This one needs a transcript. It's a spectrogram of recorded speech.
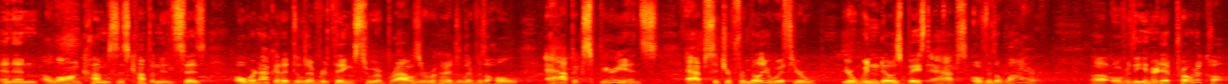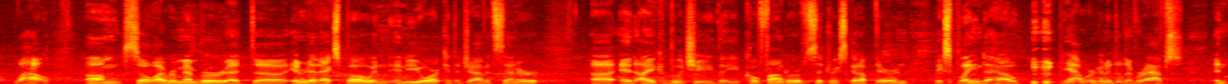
And then along comes this company that says, oh, we're not going to deliver things through a browser, we're going to deliver the whole app experience, apps that you're familiar with, your, your Windows-based apps over the wire, uh, over the internet protocol, wow. Um, so I remember at uh, Internet Expo in, in, New York at the Javits Center, uh, Ed Iacobucci, the co-founder of Citrix, got up there and explained how, yeah, we're going to deliver apps, and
